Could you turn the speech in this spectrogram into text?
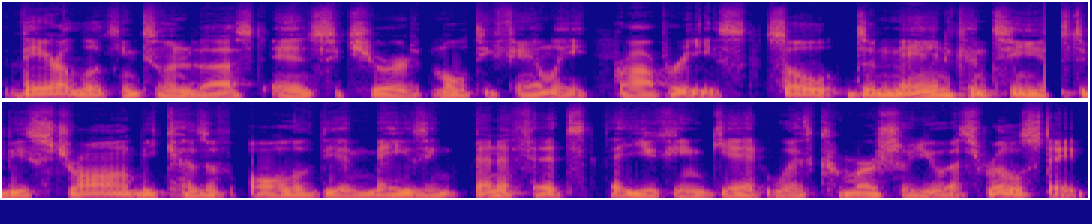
They are looking to invest in secured multifamily properties. So demand continues to be strong because of all of the amazing benefits that you can get with commercial US real estate.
